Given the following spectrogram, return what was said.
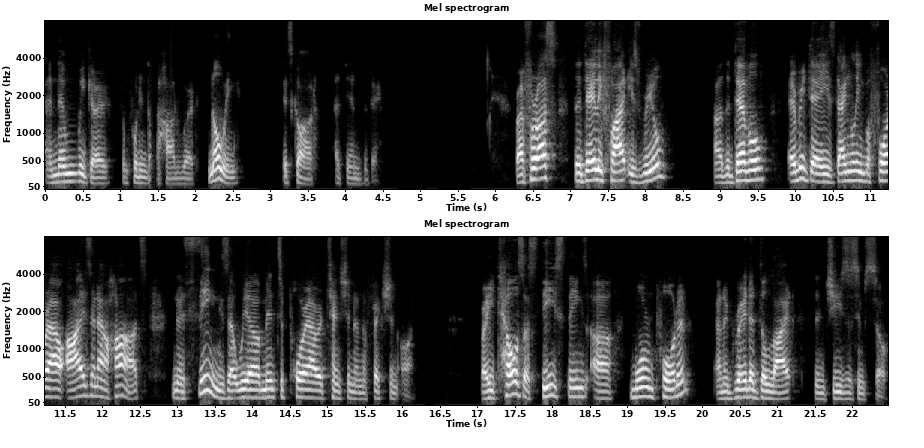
and then we go and put in the hard work, knowing it's God at the end of the day. Right? For us, the daily fight is real. Uh, the devil every day is dangling before our eyes and our hearts, you know, things that we are meant to pour our attention and affection on. Right? He tells us these things are more important and a greater delight than Jesus himself.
